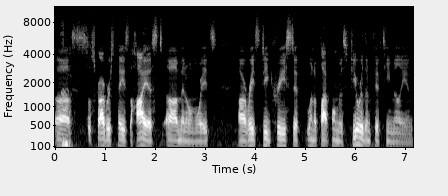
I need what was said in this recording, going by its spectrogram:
uh, subscribers pays the highest uh, minimum rates. Uh, rates decreased if when a platform is fewer than 15 million.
